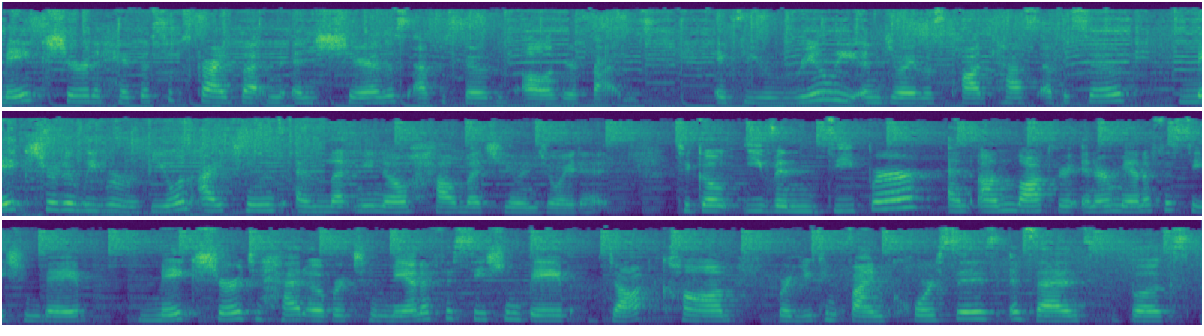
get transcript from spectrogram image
make sure to hit the subscribe button and share this episode with all of your friends. If you really enjoy this podcast episode, make sure to leave a review on iTunes and let me know how much you enjoyed it. To go even deeper and unlock your inner manifestation, babe, make sure to head over to manifestationbabe.com where you can find courses, events, books,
